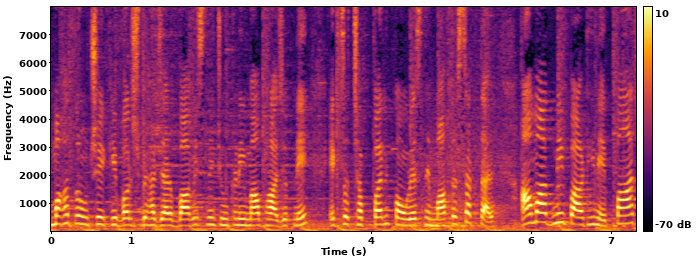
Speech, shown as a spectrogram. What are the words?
મહત્વનું છે કે વર્ષ બે હજાર બાવીસની ચૂંટણીમાં ભાજપને એકસો છપ્પન, કોંગ્રેસને માત્ર સત્તર, આમ આદમી પાર્ટીને પાંચ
